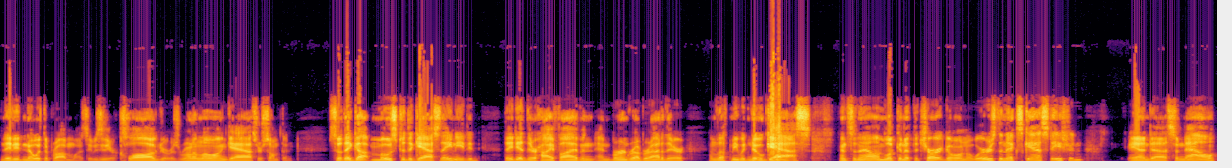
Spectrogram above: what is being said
They didn't know what the problem was. It was either clogged or it was running low on gas or something. So they got most of the gas they needed. They did their high five and, and burned rubber out of there and left me with no gas. And so now I'm looking at the chart going, where's the next gas station? And uh, so now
